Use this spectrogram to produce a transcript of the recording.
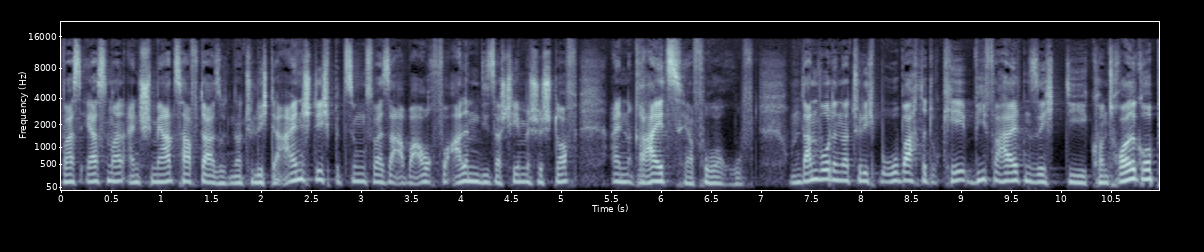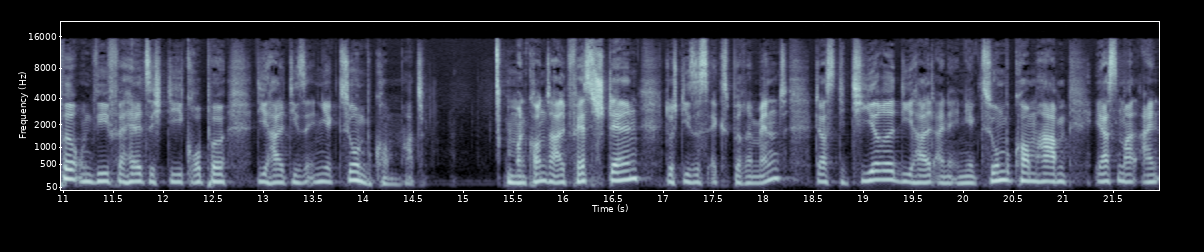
was erstmal ein schmerzhafter, also natürlich der Einstich, beziehungsweise aber auch vor allem dieser chemische Stoff einen Reiz hervorruft. Und dann wurde natürlich beobachtet, okay, wie verhalten sich die Kontrollgruppe und wie verhält sich die Gruppe, die halt diese Injektion bekommen hat. Und man konnte halt feststellen durch dieses Experiment, dass die Tiere, die halt eine Injektion bekommen haben, erstmal ein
